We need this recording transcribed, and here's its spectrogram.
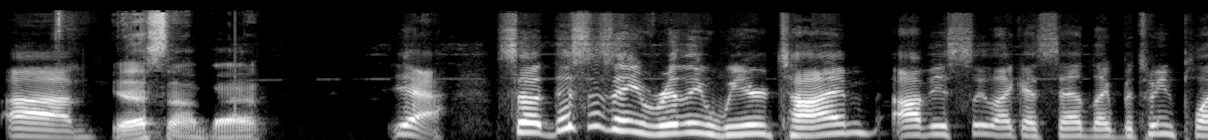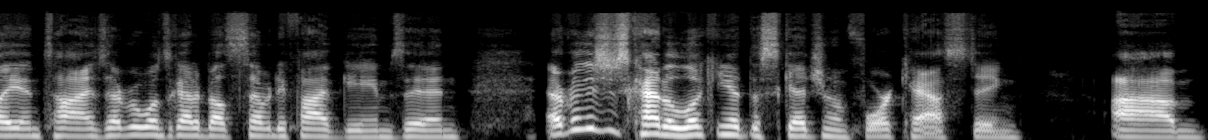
Um Yeah, that's not bad. yeah. So this is a really weird time. Obviously, like I said, like between play-in times, everyone's got about 75 games in. Everything's just kind of looking at the schedule and forecasting. Um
